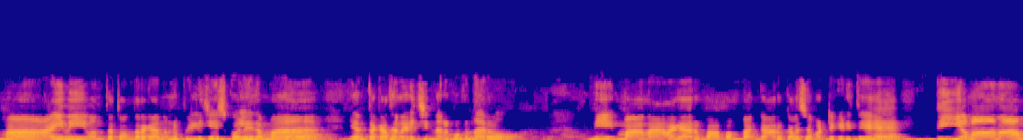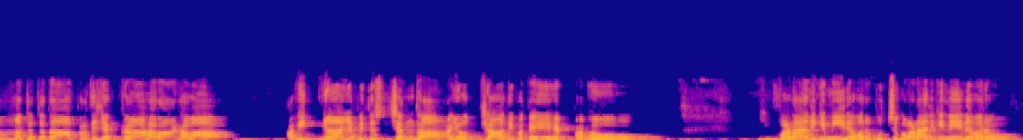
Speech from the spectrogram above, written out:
మా ఆయన ఏమంత తొందరగా నన్ను పెళ్ళి చేసుకోలేదమ్మా. ఎంత కథ నడిచింది అనుకుంటున్నారు నీ మా నాన్నగారు పాపం బంగారు కలశ పట్టుకెడితే దీయమానాం నతుతదా ప్రతిజగ్రాహ రాఘవ. అవిజ్ఞాయ పితుశ్చంద అయోధ్యాధిపతే ప్రభో. ఇవ్వడానికి మీరెవరు? పుచ్చుకోవడానికి నేనెవరు?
